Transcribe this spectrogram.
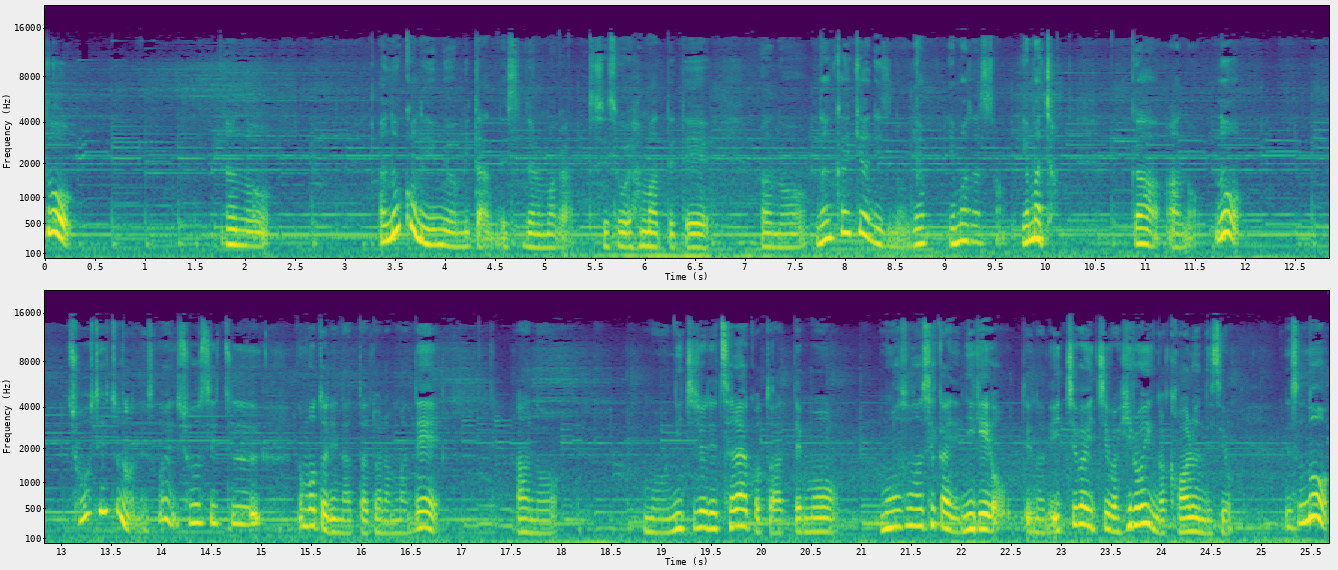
とあのあの子の夢を見たんですドラマが。私すごいハマってて。あの南海キャンディーズのや山田さん山ちゃんがあのの小説なんですかね。小説が元になったドラマであのもう日常で辛いことあっても妄想の世界で逃げようっていうので1話1話ヒロインが変わるんですよ。でその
